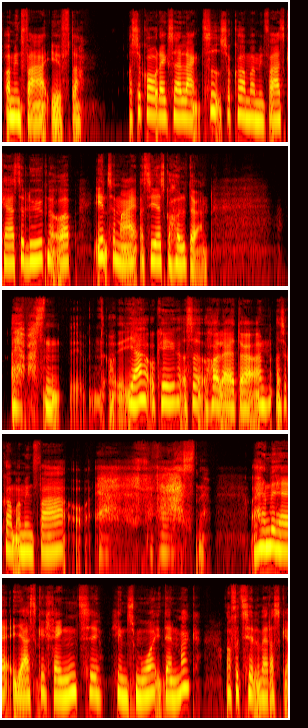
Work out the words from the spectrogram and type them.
og min far efter. Og så går der ikke så lang tid, så kommer min fars kæreste løbende op ind til mig og siger, at jeg skal holde døren. Og jeg er bare sådan, øh, ja, okay. Og så holder jeg døren, og så kommer min far og er. Og han vil have, at jeg skal ringe til hendes mor i Danmark og fortælle, hvad der sker.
